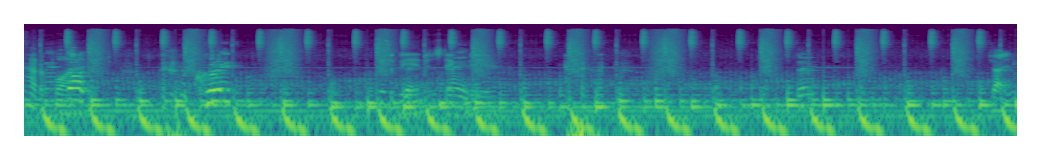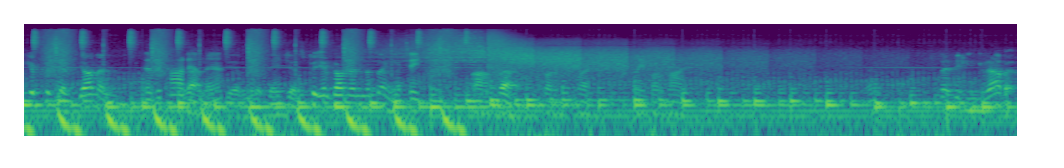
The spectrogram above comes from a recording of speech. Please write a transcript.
I know how to fly. Great! This would be interesting for you. Jack, you can put your gun in. There's a car down there. Yeah, but it's dangerous. Put your gun in the thing. See? Oh, There. bottom left. I mean, bottom right. Then you can grab it.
